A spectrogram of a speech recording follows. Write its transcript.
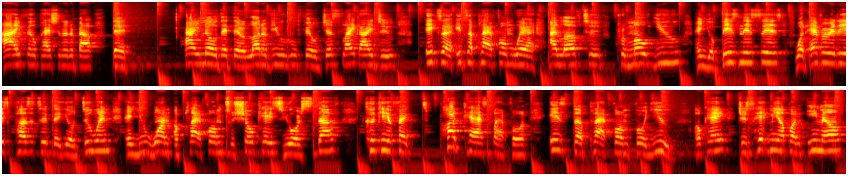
I feel passionate about that I know that there are a lot of you who feel just like I do it's a it's a platform where I love to promote you and your businesses, whatever it is positive that you're doing, and you want a platform to showcase your stuff. Cookie Effect podcast platform is the platform for you. Okay, just hit me up on email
